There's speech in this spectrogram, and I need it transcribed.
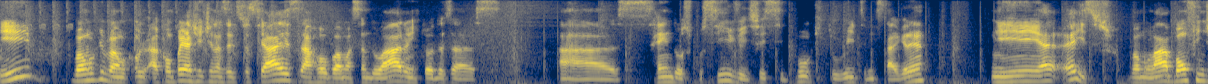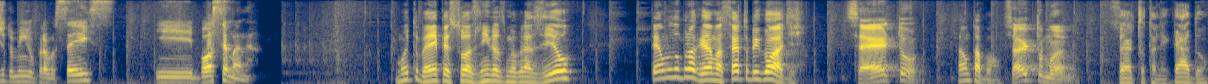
E vamos que vamos. Acompanhe a gente nas redes sociais, arroba em todas as, as handles possíveis, Facebook, Twitter, Instagram. E é, é isso. Vamos lá, bom fim de domingo para vocês e boa semana. Muito bem, pessoas lindas do meu Brasil. Temos um programa, certo, Bigode? Certo? Então tá bom. Certo, mano. Certo, tá ligado?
